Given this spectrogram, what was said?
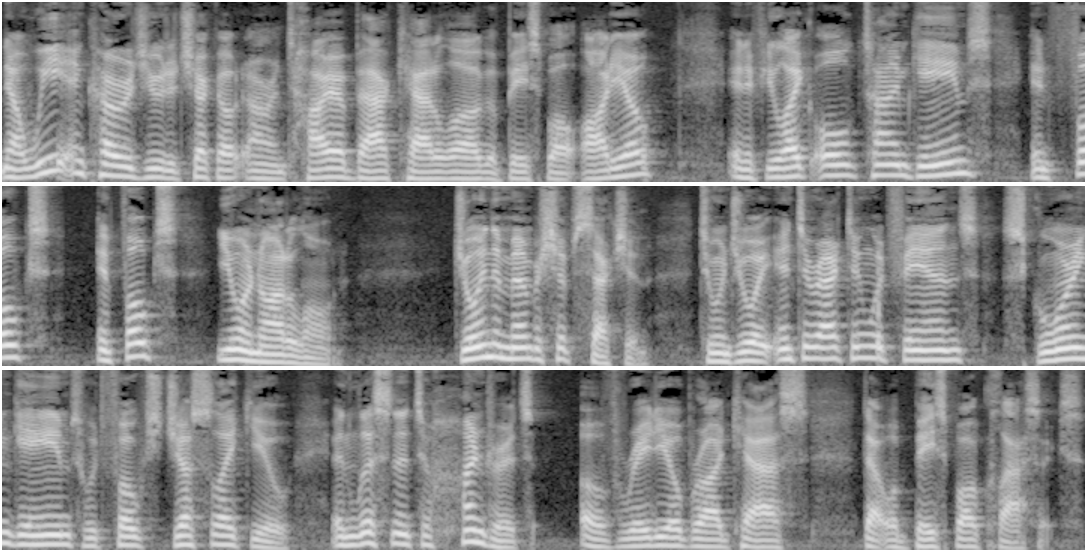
Now, we encourage you to check out our entire back catalog of baseball audio. And if you like old time games, and folks, and folks, you are not alone. Join the membership section to enjoy interacting with fans, scoring games with folks just like you, and listening to hundreds of radio broadcasts that were baseball classics.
